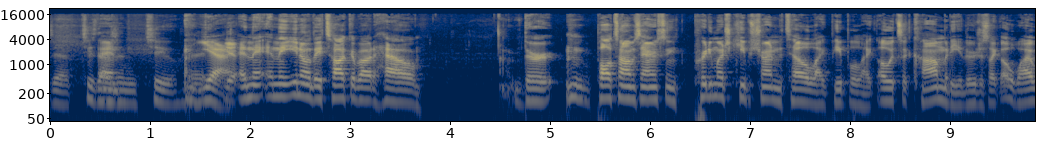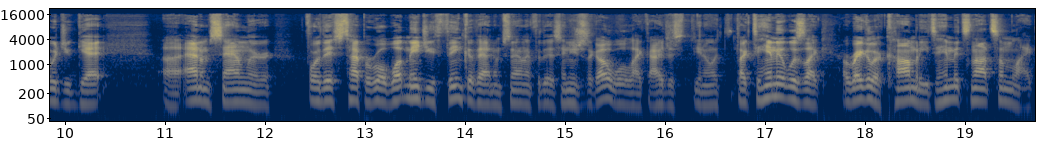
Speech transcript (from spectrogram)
Cannes, yeah, 2002. right? yeah, Yeah. and they and they you know they talk about how they're Paul Thomas Anderson pretty much keeps trying to tell like people like oh it's a comedy. They're just like oh why would you get uh, Adam Sandler for this type of role? What made you think of Adam Sandler for this? And he's just like oh well like I just you know it's like to him it was like a regular comedy. To him it's not some like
